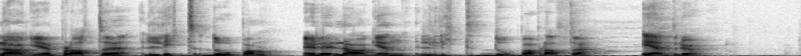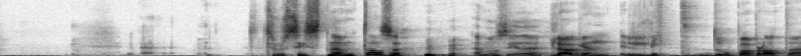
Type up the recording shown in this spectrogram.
lage plate litt dopa, eller lage en litt dopa plate edru? Jeg tror sistnevnte, altså. Jeg må si det. Lage en litt dopa plate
